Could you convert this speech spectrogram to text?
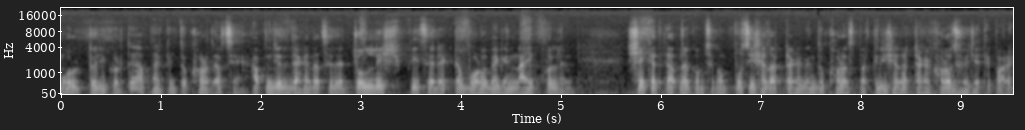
মোল্ড তৈরি করতে আপনার কিন্তু খরচ আছে। আপনি যদি দেখা যাচ্ছে যে চল্লিশ পিসের একটা বড় ব্যাগের নাইফ করলেন সেক্ষেত্রে আপনার কমসে কম পঁচিশ হাজার টাকা কিন্তু খরচ বা তিরিশ হাজার টাকা খরচ হয়ে যেতে পারে।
